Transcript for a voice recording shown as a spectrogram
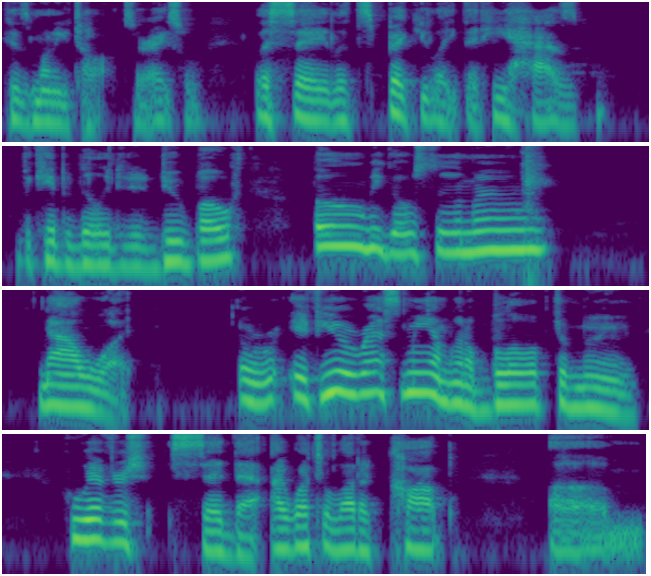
because money talks, right? So let's say, let's speculate that he has the capability to do both. Boom, he goes to the moon. Now what? If you arrest me, I'm going to blow up the moon. Whoever said that? I watch a lot of cop um,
